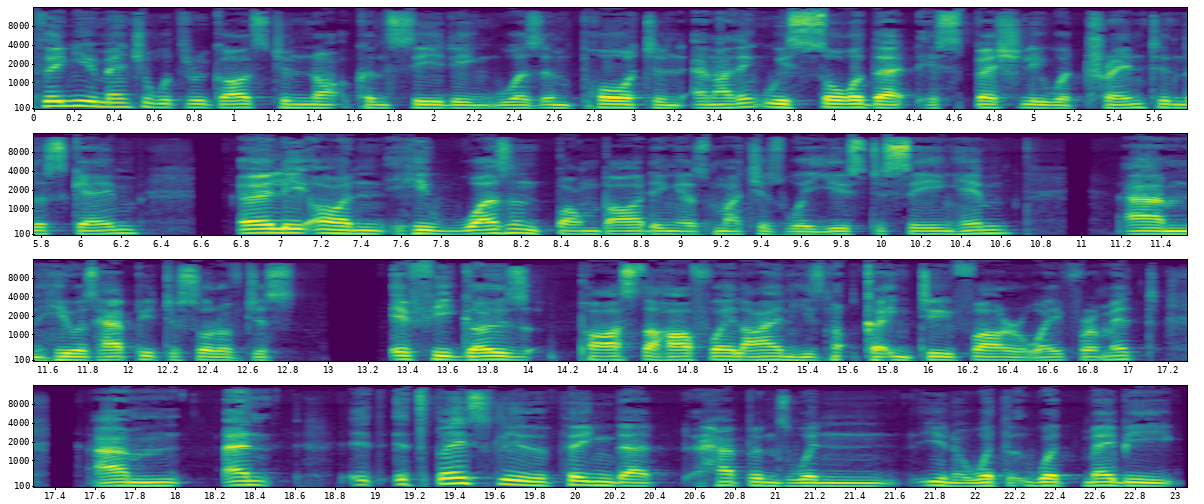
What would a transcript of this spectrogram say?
thing you mentioned with regards to not conceding was important. And I think we saw that especially with Trent in this game. Early on, he wasn't bombarding as much as we're used to seeing him. Um, he was happy to sort of just if he goes past the halfway line, he's not going too far away from it. Um, and it, it's basically the thing that happens when you know with with maybe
